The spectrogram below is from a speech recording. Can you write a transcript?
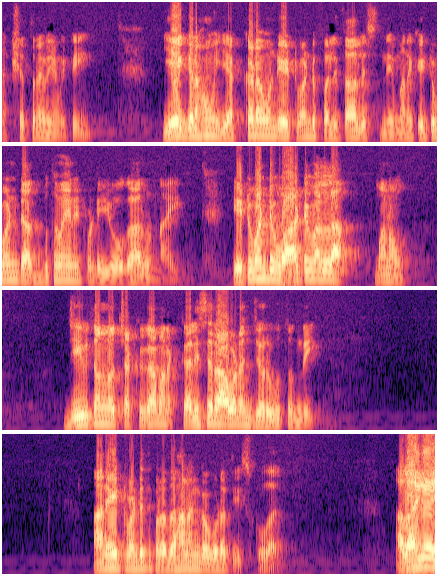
నక్షత్రం ఏమిటి ఏ గ్రహం ఎక్కడ ఉండి ఎటువంటి ఫలితాలు ఇస్తుంది మనకి ఎటువంటి అద్భుతమైనటువంటి యోగాలు ఉన్నాయి ఎటువంటి వాటి వల్ల మనం జీవితంలో చక్కగా మనకు కలిసి రావడం జరుగుతుంది అనేటువంటిది ప్రధానంగా కూడా తీసుకోవాలి. అలాగే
